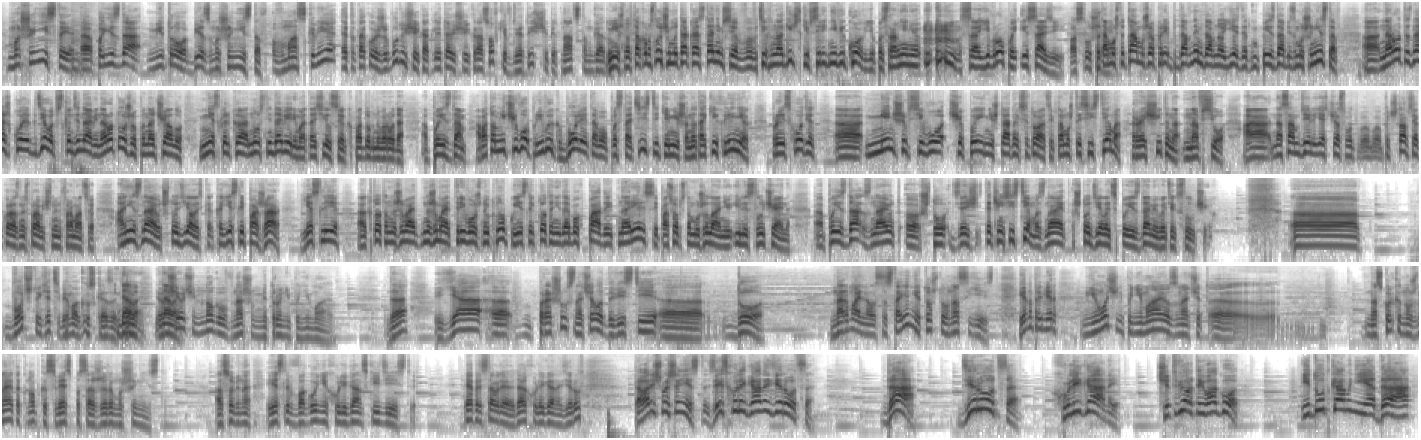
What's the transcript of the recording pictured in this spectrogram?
машинисты, э, поезда метро без машинистов в Москве, это такое же будущее, как летающие кроссовки в 2015 году. Миш, ну в таком случае мы так и останемся в, технологически в средневековье по сравнению с Европой и с Азией. Послушай. Потому что там уже при, давным-давно ездят поезда без машинистов. А, народ, ты знаешь, кое-где, вот в Скандинавии, народ тоже поначалу несколько, ну, с недоверием относился к подобного рода а, поездам. А потом ничего, привык. Более того, по статистике, Миша, на таких линиях происходит э, меньше всего ЧП и нештатных ситуаций, потому что система рассчитана на все. А на самом деле я сейчас вот э, почитал всякую разную справочную информацию. Они знают, что делать, как, если пожар, если э, кто-то нажимает, нажимает тревожную кнопку, если кто-то, не дай бог, падает на рельсы по собственному желанию или случайно. Э, поезда знают, э, что, точнее, система знает, что делать с поездами в этих случаях. Вот что я тебе могу сказать. Давай. Я, давай. вообще очень многого в нашем метро не понимаю. Да, я э, прошу сначала довести э, до нормального состояния то, что у нас есть. Я, например, не очень понимаю, значит, э, насколько нужна эта кнопка связь пассажира-машиниста. Особенно если в вагоне хулиганские действия. Я представляю, да, хулиганы дерут. Товарищ машинист, здесь хулиганы дерутся. Да, дерутся хулиганы. Четвертый вагон. Идут ко мне, да.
